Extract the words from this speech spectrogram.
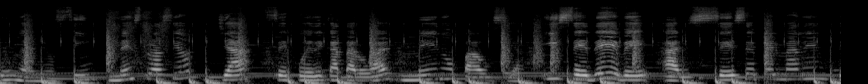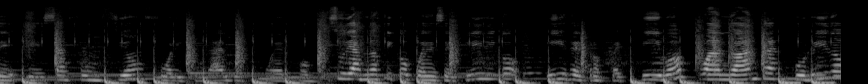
un año sin menstruación, ya se puede catalogar menopausia y se debe al cese permanente de esa función folicular del cuerpo. Su diagnóstico puede ser clínico y retrospectivo cuando han transcurrido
